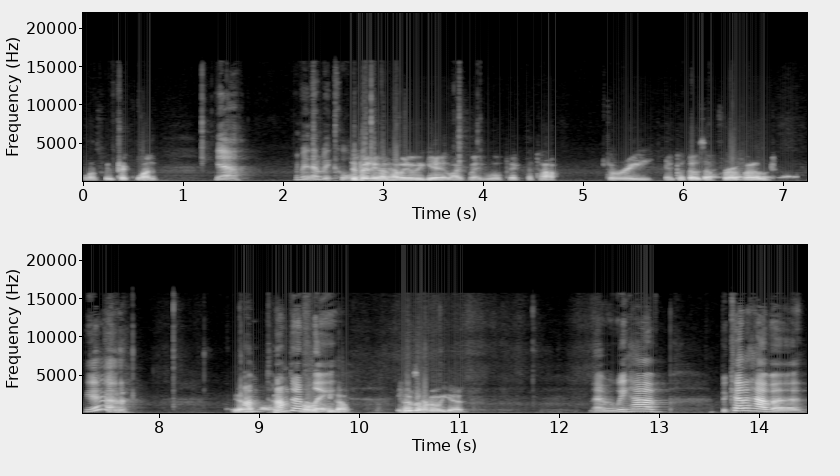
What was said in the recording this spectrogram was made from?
once we pick one. Yeah, I mean that'd be cool. Depending on how many we get, like maybe we'll pick the top three and put those up for a vote. Yeah, Yeah, I'm- I'm Or, definitely- you know, depends on how many we get. I mean we have, we kind of have a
